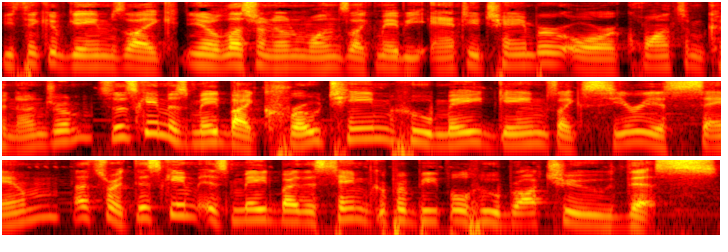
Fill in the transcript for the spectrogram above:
You think of games like, you know, lesser known ones like maybe Antichamber or Quantum Conundrum. So this game is made by Croteam, who made games like Serious Sam. That's right, this game is made by the same group of people who brought you this.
